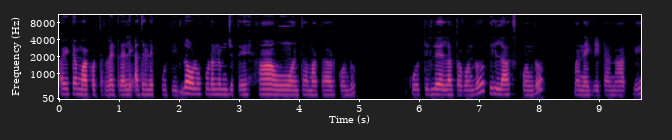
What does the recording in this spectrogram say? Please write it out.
ಐಟಮ್ ಹಾಕೋತಾರಲ್ಲ ಟ್ರಾಲಿ ಅದರಲ್ಲೇ ಕೂತಿದ್ಲು. ಅವಳು ಕೂಡ ನಮ್ಮ ಜೊತೆ ಹಾಂ, ಹ್ಞೂ ಅಂತ ಮಾತಾಡಿಕೊಂಡು ಕೂತಿದ್ಲು. ಎಲ್ಲ ತೊಗೊಂಡು ಬಿಲ್ ಹಾಕ್ಸ್ಕೊಂಡು ಮನೆಗೆ ರಿಟರ್ನ್ ಆದ್ವಿ.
